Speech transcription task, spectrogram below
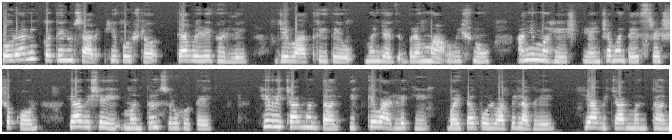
पौराणिक कथेनुसार ही गोष्ट त्यावेळी घडली जेव्हा त्रिदेव म्हणजेच ब्रह्मा विष्णू आणि महेश यांच्यामध्ये श्रेष्ठ कोण याविषयी मंथन सुरू होते. हे विचार मंथन इतके वाढले की बैठक बोलवावी लागली. या विचार मंथन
